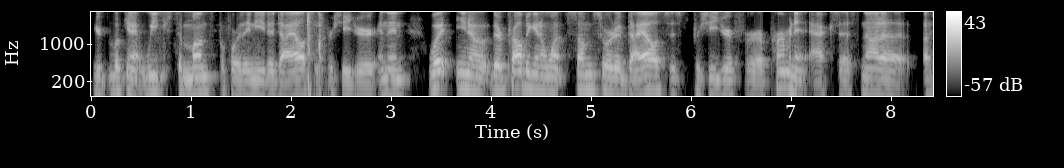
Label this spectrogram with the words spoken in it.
you're looking at weeks to months before they need a dialysis procedure. And then what, you know, they're probably going to want some sort of dialysis procedure for a permanent access, not a, a,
